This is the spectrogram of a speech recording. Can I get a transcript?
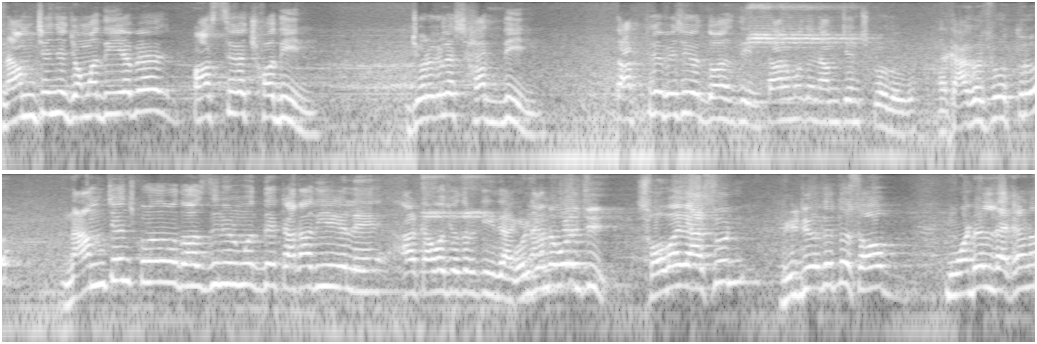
নাম চেঞ্জে জমা দিয়ে যাবে পাঁচ থেকে ছ দিন। জোরে গেলে সাত দিন। তার থেকে বেশি দশ দিন। তার মধ্যে নাম চেঞ্জ করে দেবো। আর কাগজপত্র? নাম চেঞ্জ করে দেবো দশ দিনের মধ্যে টাকা দিয়ে গেলে আর কাগজপত্র কি ওই জন্য বলছি সবাই আসুন ভিডিওতে তো সব মডেল দেখানো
